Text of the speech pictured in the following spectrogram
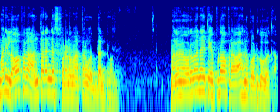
మరి లోపల అంతరంగ స్ఫురణ మాత్రం వద్దంటోంది. మనం ఎవరమైనైతే ఎప్పుడో ఆ ప్రవాహం కొట్టుకోబోతాం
